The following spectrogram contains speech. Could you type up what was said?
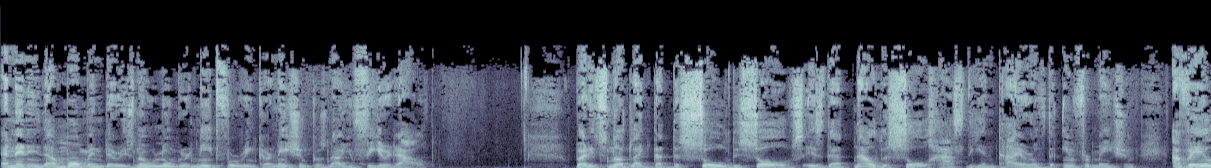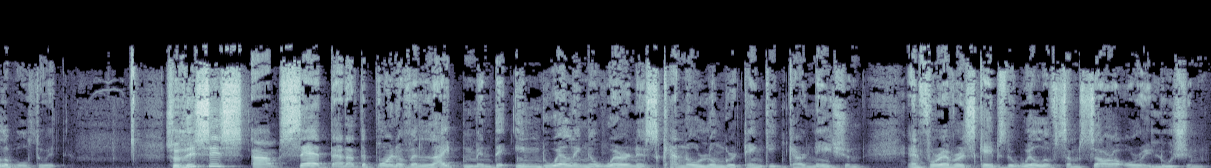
And then in that moment there is no longer need for reincarnation because now you figure it out. But it's not like that the soul dissolves, is that now the soul has the entire of the information available to it. So this is um, said that at the point of enlightenment, the indwelling awareness can no longer take incarnation and forever escapes the wheel of samsara or illusion.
